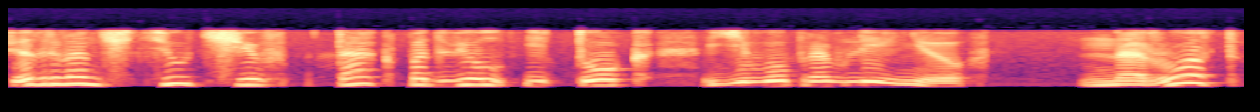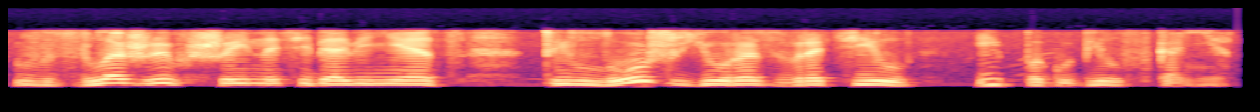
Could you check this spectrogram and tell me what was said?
Федор Иванович Тютчев так подвел итог его правлению – Народ, взложивший на себя венец, ты ложью развратил и погубил в конец.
